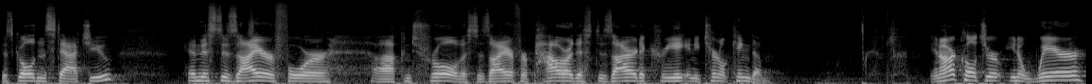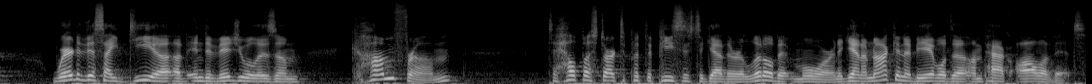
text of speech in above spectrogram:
this golden statue, and this desire for uh, control, this desire for power, this desire to create an eternal kingdom. In our culture, you know, where where did this idea of individualism come from to help us start to put the pieces together a little bit more? And again, I'm not going to be able to unpack all of it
